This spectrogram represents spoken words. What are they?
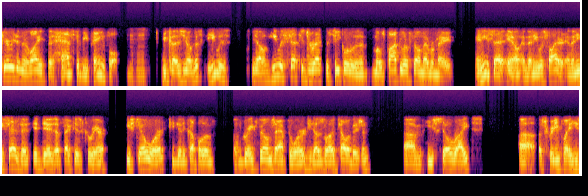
period in their life that has to be painful. Mm-hmm. because you know this he was you know he was set to direct the sequel to the most popular film ever made. And he said you know and then he was fired. And then he says that it did affect his career. He still worked. He did a couple of, of great films afterwards he does a lot of television um, he still writes uh, a screenplay he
